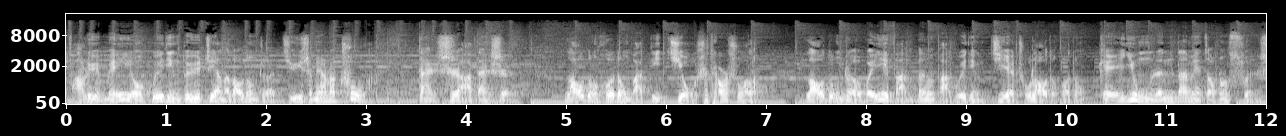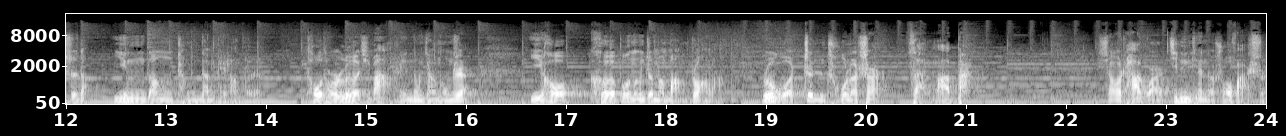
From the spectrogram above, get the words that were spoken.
法律没有规定对于这样的劳动者给予什么样的处罚。但是啊，但是，劳动合同法第九十条说了，劳动者违反本法规定解除劳动合同，给用人单位造成损失的，应当承担赔偿责任。偷偷乐去吧，林东强同志，以后可不能这么莽撞了。如果真出了事儿怎么办？小茶馆今天的说法是：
